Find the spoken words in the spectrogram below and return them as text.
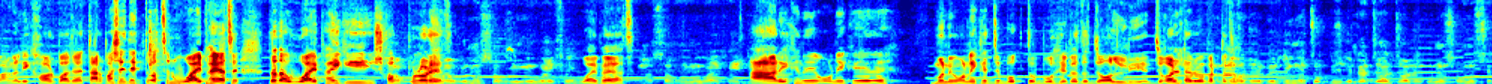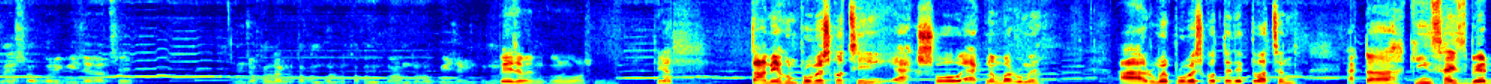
বাঙালি খাওয়ার পাওয়া যায়। তার পাশে দেখতে পাচ্ছেন ওয়াইফাই আছে। দাদা ওয়াইফাই কি সব ফ্লোরে আছে? ওয়াইফাই আছে। আর ওয়াইফাই আর এখানে অনেকের মানে অনেকের যে বক্তব্য সেটা তো জল নিয়ে জলটার ব্যাপারটা বিল্ডিং এ চব্বিশ ঘণ্টা জল জলের কোনো সমস্যা নেই সব ঘরে গিজার আছে। যখন লাগবে তখন বলবে গরম জলও পেয়ে যাবেন কোনো পেয়ে যাবেন কোনো অসুবিধা ঠিক আছে। তা আমি এখন প্রবেশ করছি একশো এক নম্বর রুমে। আর রুমে প্রবেশ করতে দেখতে পাচ্ছেন একটা কিং সাইজ বেড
